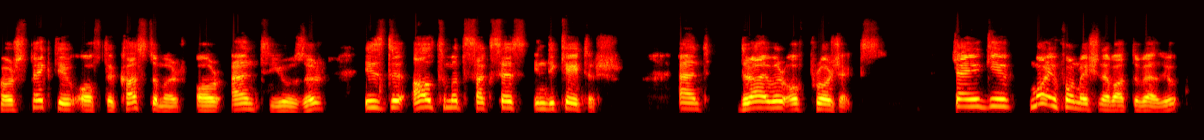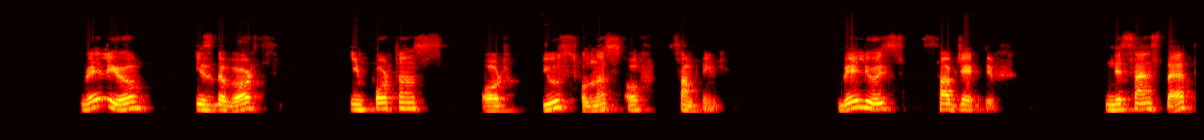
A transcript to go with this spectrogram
perspective of the customer or end user, is the ultimate success indicator and driver of projects. Can you give more information about the value? Value is the worth, importance, or usefulness of something. Value is subjective in the sense that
